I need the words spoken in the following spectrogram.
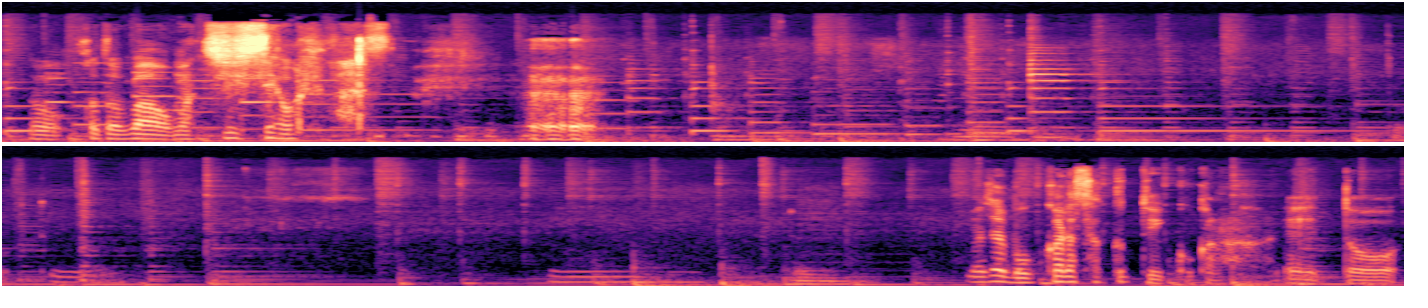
の言葉をお待ちしております。まあ、じゃあ僕からサクッといこうかな。えっ、と、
